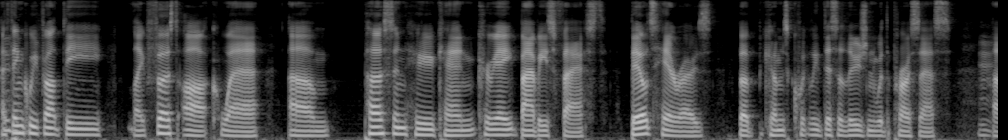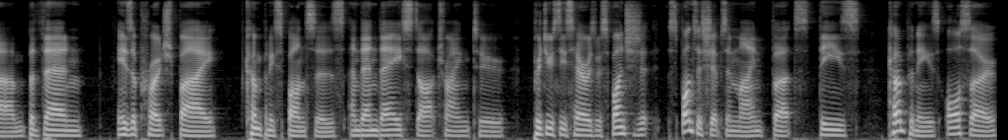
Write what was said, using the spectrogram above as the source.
I think mm-hmm. we've got the like first arc where um person who can create babbies fast builds heroes but becomes quickly disillusioned with the process. Um, but then is approached by company sponsors and then they start trying to produce these heroes with sponsorship sponsorships in mind but these companies also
